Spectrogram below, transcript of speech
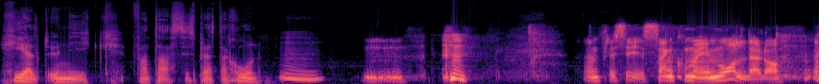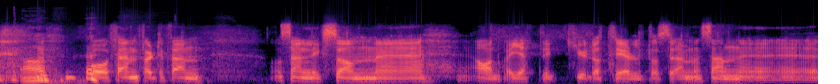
helt unik, fantastisk prestation. Mm. Mm. Men precis, sen kom jag i mål där då Ja. på 5.45 och sen liksom, eh, ja det var jättekul och trevligt och sådär men sen eh,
